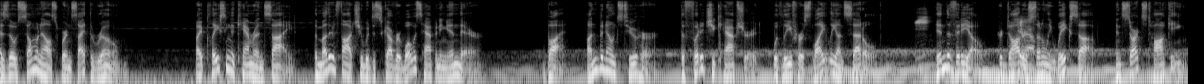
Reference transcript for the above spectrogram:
as though someone else were inside the room. By placing a camera inside, the mother thought she would discover what was happening in there. But, unbeknownst to her, the footage she captured would leave her slightly unsettled. In the video, her daughter suddenly wakes up and starts talking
